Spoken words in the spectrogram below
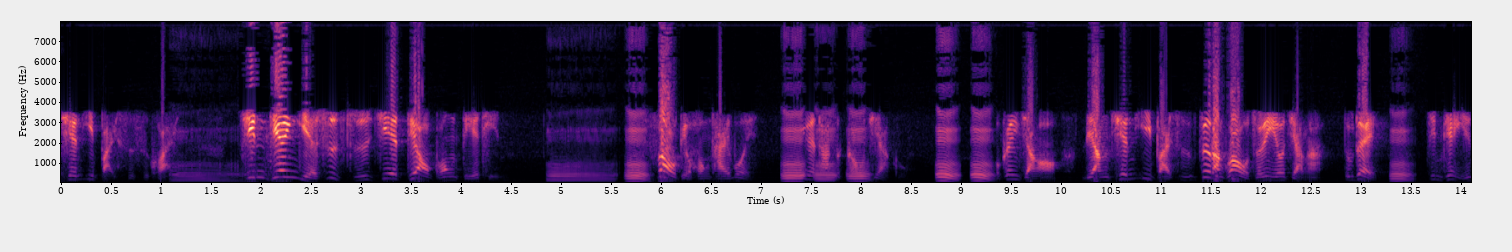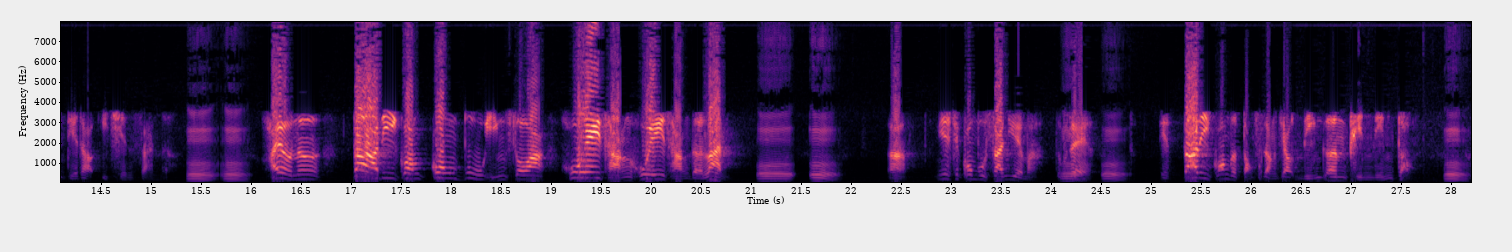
千一百四十块，嗯。今天也是直接跳空跌停，嗯嗯。扫掉红台位，嗯因为它是高价股。嗯嗯。我跟你讲哦，两千一百四，这档股票我昨天也有讲啊，对不对？嗯。今天已经跌到一千三了。嗯嗯。还有呢，大力光公布营收啊，非常非常的烂。嗯嗯，啊，因为是公布三月嘛，对不对？嗯也大力光的董事长叫林恩平林董，嗯。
